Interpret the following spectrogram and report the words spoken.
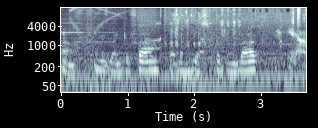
Oh, I'm going too far. So let me just put them back. Yeah.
